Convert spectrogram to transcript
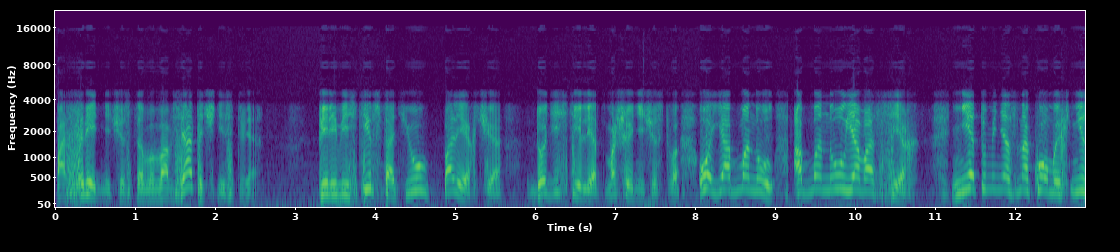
посредничество во взяточничестве перевести в статью полегче, до 10 лет мошенничество. Ой, я обманул, обманул я вас всех. Нет у меня знакомых ни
